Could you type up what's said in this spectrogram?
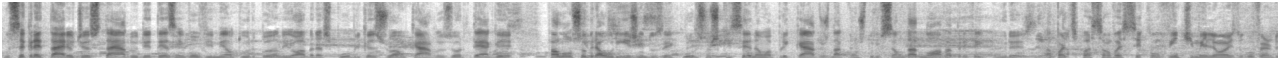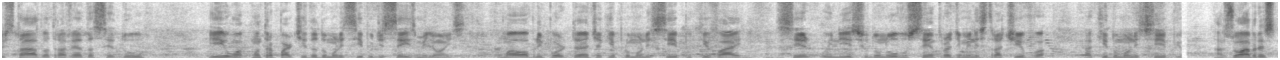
O secretário de Estado de Desenvolvimento Urbano e Obras Públicas, João Carlos Ortega, falou sobre a origem dos recursos que serão aplicados na construção da nova prefeitura. A participação vai ser com 20 milhões do governo do estado através da SEDU e uma contrapartida do município de 6 milhões. Uma obra importante aqui para o município que vai ser o início do novo centro administrativo aqui do município. As obras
